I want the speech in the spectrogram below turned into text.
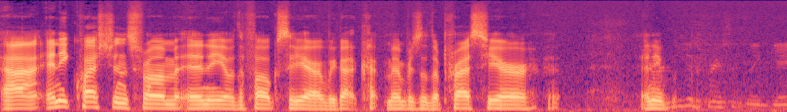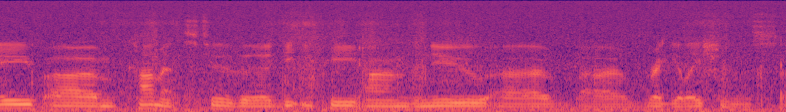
Uh, any questions from any of the folks here? We've got members of the press here. Any? We just recently gave um, comments to the DEP on the new uh, uh, regulations. Uh,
